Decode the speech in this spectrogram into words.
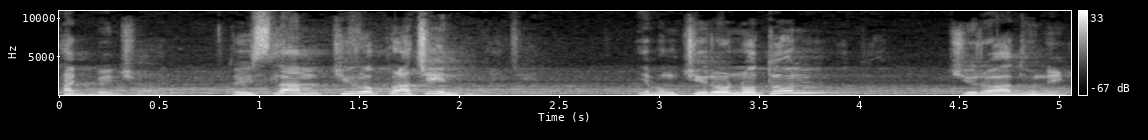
থাকবে ইনশাআল্লাহ। তো ইসলাম চির প্রাচীন এবং চির নতুন চির আধুনিক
